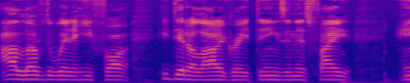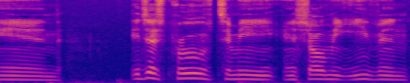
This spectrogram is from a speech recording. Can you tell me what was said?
I love the way that he fought. He did a lot of great things in this fight and it just proved to me and showed me even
